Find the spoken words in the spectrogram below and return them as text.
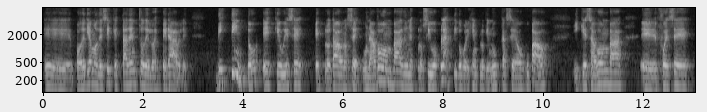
eh, podríamos decir que está dentro de lo esperable. Distinto es que hubiese explotado, no sé, una bomba de un explosivo plástico, por ejemplo, que nunca se ha ocupado, y que esa bomba eh, fuese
